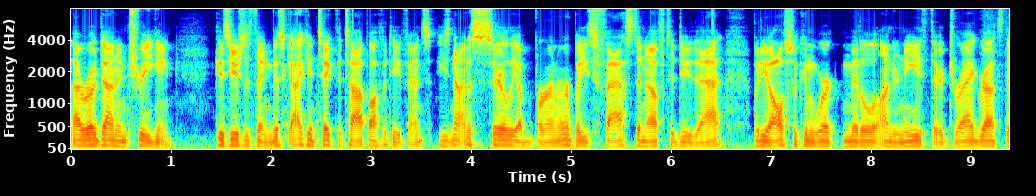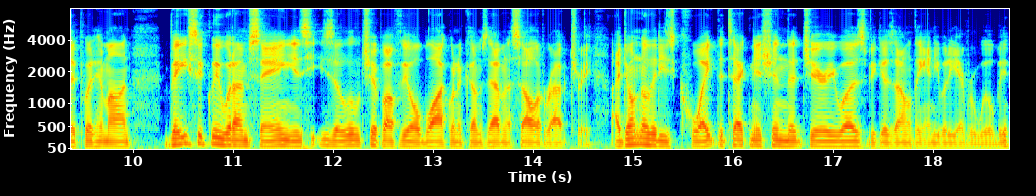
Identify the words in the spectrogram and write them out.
I wrote down intriguing because here's the thing this guy can take the top off of defense. He's not necessarily a burner, but he's fast enough to do that. But he also can work middle underneath. Their drag routes they put him on. Basically, what I'm saying is he's a little chip off the old block when it comes to having a solid route tree. I don't know that he's quite the technician that Jerry was because I don't think anybody ever will be.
